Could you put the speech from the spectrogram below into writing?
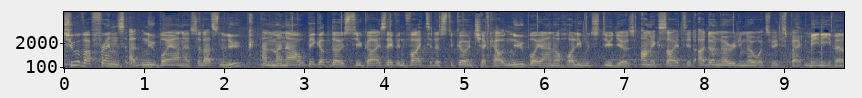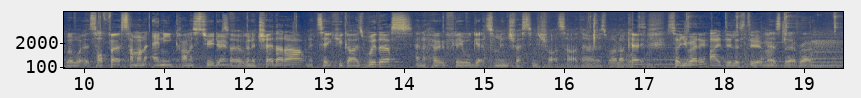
two of our friends at Nu Boyana. So that's Luke and Manau. Big up those two guys. They've invited us to go and check out Nu Boyana Hollywood Studios. I'm excited. I don't know, really know what to expect. Me neither, but it's our first time on any kind of studio. So we're gonna check that out. I'm gonna take you guys with us and hopefully we'll get some interesting shots out there as well, okay? So you ready? I did. Let's do it, man. Let's do it, bro.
